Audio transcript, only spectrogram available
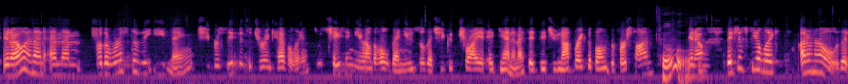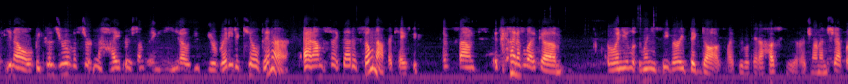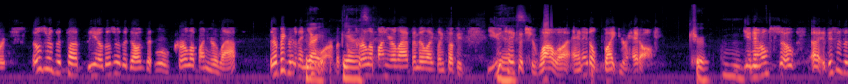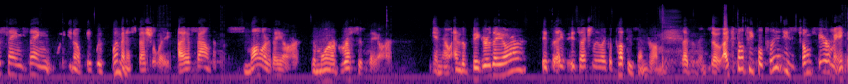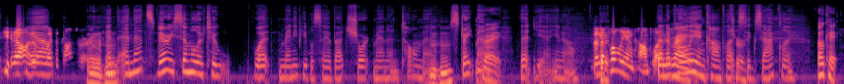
you know. And then, and then for the rest of the evening, she proceeded to drink heavily and was chasing me around the whole venue so that she could try it again. And I said, Did you not break the bones the first time? Ooh. You know, they just feel like I don't know that you know because you're of a certain height or something, you know, you, you're ready to kill dinner. And I'm like, that is so not the case because I've found it's kind of like um when you look when you see very big dogs, like you look at a husky or a German Shepherd, those are the you know those are the dogs that will curl up on your lap. They're bigger than Right, you are, but they'll yes. curl up on your lap and they're like like puppies. You Yes. take a Chihuahua and it'll bite your head off. True. You know, so uh, this is the same thing. You know, it- with women especially, I have found that the smaller they are, the more aggressive they are. You know, and the bigger they are, it's it's actually like a puppy syndrome type of thing. So I tell people, please don't fear me. You know, Yeah. quite the contrary. And and that's very similar to what many people say about short men and tall men, straight men. Right. That yeah, you know, The Napoleon complex. the Napoleon complex. Exactly. Okay.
